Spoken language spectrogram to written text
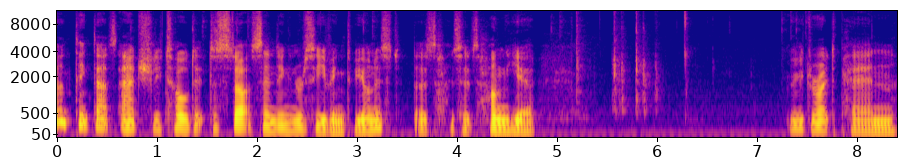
don't think that's actually told it to start sending and receiving, to be honest. As, it's hung here. Read write pen.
